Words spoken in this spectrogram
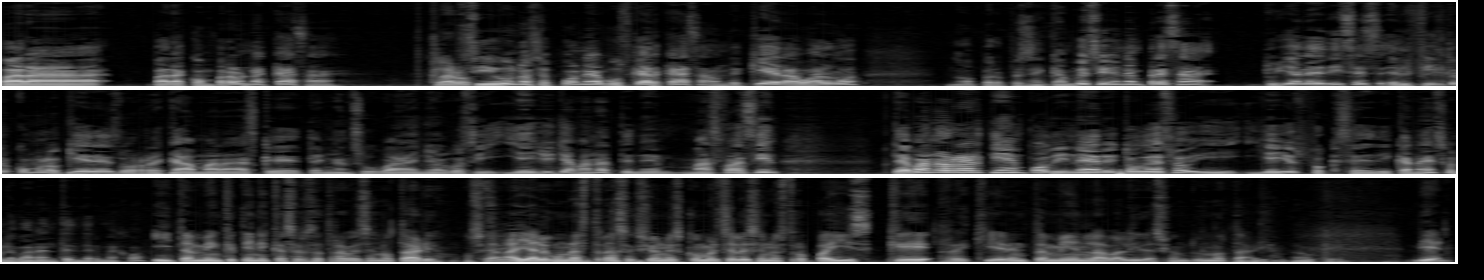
para, para comprar una casa, Claro. si uno se pone a buscar casa donde quiera o algo, no, pero pues en cambio si hay una empresa, tú ya le dices el filtro cómo lo quieres, los recámaras que tengan su baño, algo así, y ellos ya van a tener más fácil, te van a ahorrar tiempo, dinero y todo eso, y, y ellos porque se dedican a eso, le van a entender mejor. Y también que tiene que hacerse a través de notario. O sea, Sí. hay algunas transacciones comerciales en nuestro país que requieren también la validación de un notario. Okay. Bien.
